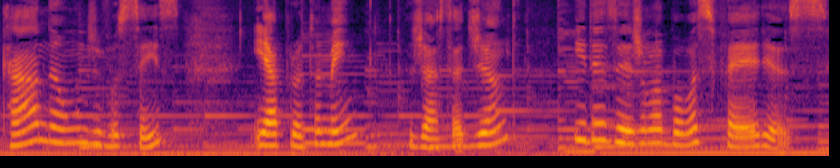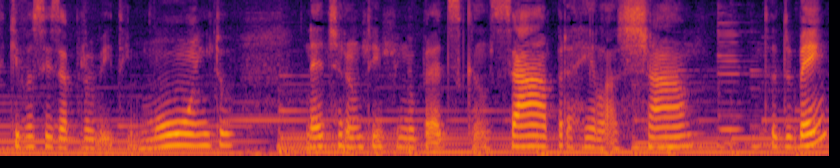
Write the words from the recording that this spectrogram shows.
cada um de vocês e a Pro também já se adianta e desejo uma boas férias, que vocês aproveitem muito, né? Tirar um tempinho para descansar, para relaxar, tudo bem?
